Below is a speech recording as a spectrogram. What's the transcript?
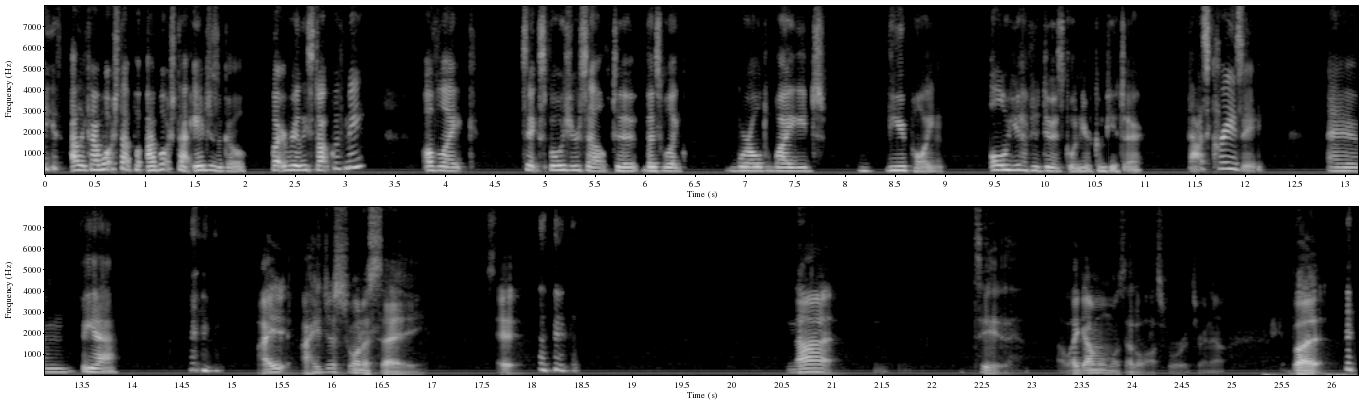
it, I- like I watched that I watched that ages ago, but it really stuck with me of like to expose yourself to this like worldwide viewpoint. All you have to do is go on your computer. That's crazy. Um, but yeah. I I just want to say it not to like I'm almost at a loss for words right now. But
